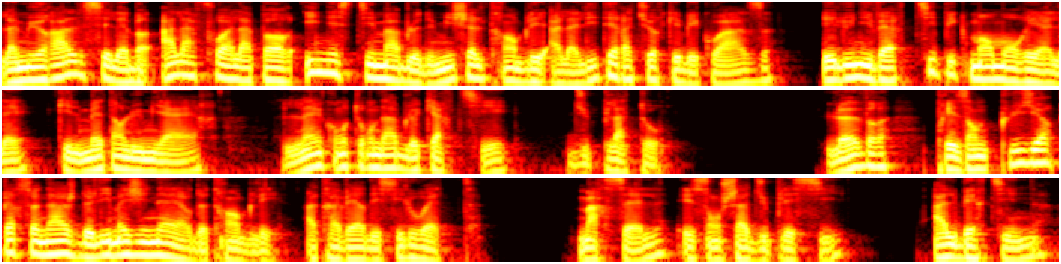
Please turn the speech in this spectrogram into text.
la murale célèbre à la fois l'apport inestimable de Michel Tremblay à la littérature québécoise et l'univers typiquement montréalais qu'il met en lumière, l'incontournable quartier du plateau. L'œuvre présente plusieurs personnages de l'imaginaire de Tremblay à travers des silhouettes. Marcel et son chat Duplessis, Albertine,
